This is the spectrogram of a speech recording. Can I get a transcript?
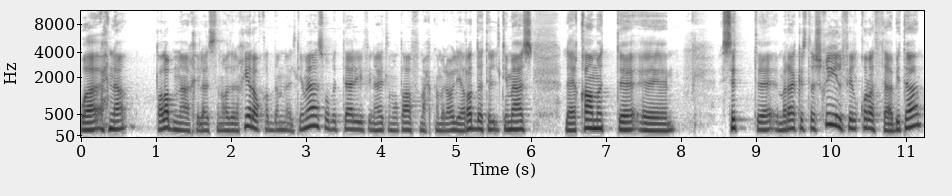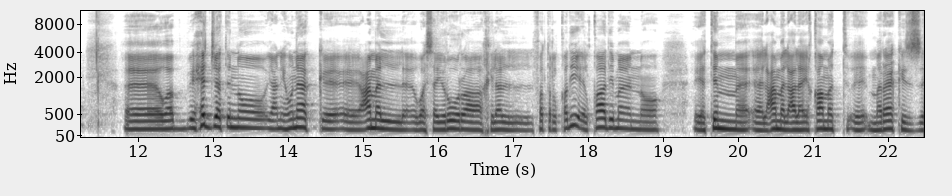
وإحنا طلبنا خلال السنوات الأخيرة وقدمنا التماس وبالتالي في نهاية المطاف المحكمة العليا ردت الالتماس لإقامة آه، ست مراكز تشغيل في القرى الثابتة وبحجة أنه يعني هناك عمل وسيرورة خلال الفترة القادمة أنه يتم العمل على إقامة مراكز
